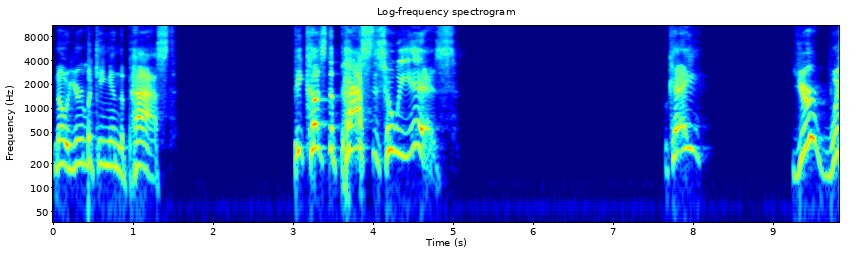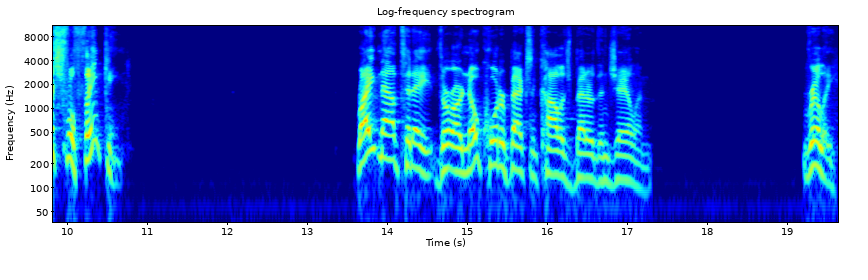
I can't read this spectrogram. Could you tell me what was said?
No, you're looking in the past because the past is who he is. Okay? You're wishful thinking. Right now, today, there are no quarterbacks in college better than Jalen. Really.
